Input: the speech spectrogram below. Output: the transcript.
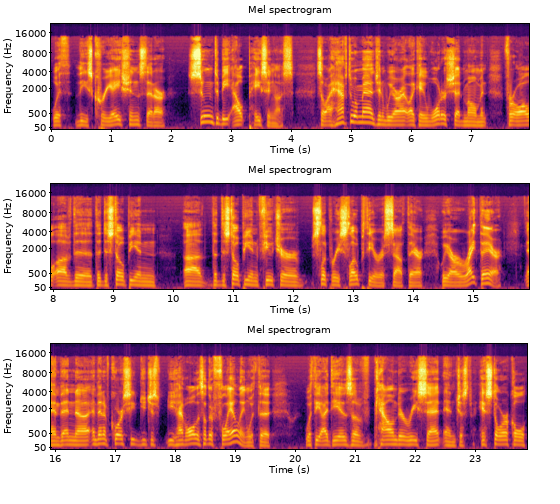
with these creations that are soon to be outpacing us? So I have to imagine we are at like a watershed moment for all of the the dystopian uh, the dystopian future slippery slope theorists out there. We are right there, and then uh, and then of course you, you just you have all this other flailing with the with the ideas of calendar reset and just historical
